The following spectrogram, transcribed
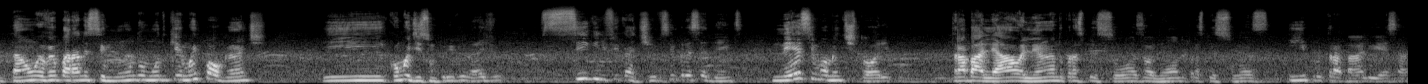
Então eu venho parar nesse mundo, um mundo que é muito empolgante e, como eu disse, um privilégio significativo, sem precedentes, nesse momento histórico, trabalhar olhando para as pessoas, olhando para as pessoas, ir para o trabalho e essa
